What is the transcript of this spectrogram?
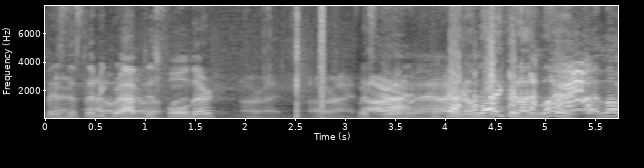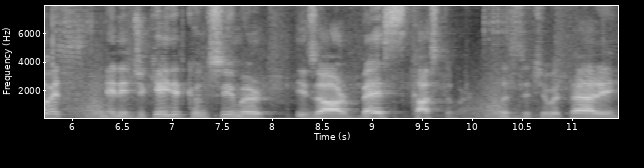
business. Let I me grab this folder. All right, all right. Let's all do right. it, man. Right, you like it. I love it. I love it. An educated consumer is our best customer. Let's sit you with Patty.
